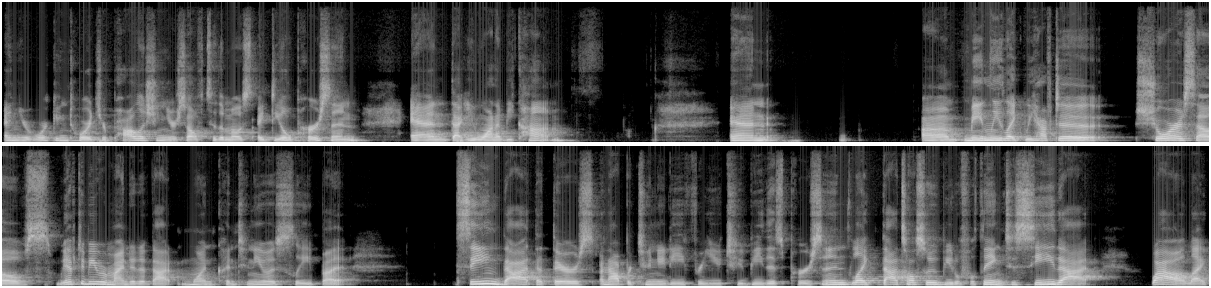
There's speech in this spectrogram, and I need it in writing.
and you're working towards you're polishing yourself to the most ideal person and that you want to become. And um, mainly like we have to show ourselves we have to be reminded of that one continuously but seeing that that there's an opportunity for you to be this person like that's also a beautiful thing to see that wow like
